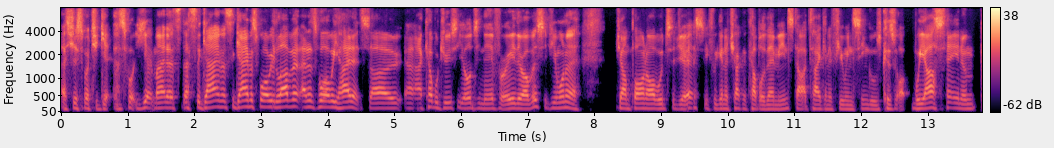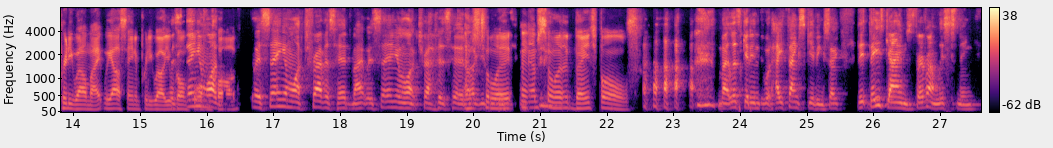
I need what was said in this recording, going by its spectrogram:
That's just what you get. That's what you get, mate. That's that's the game. That's the game. That's why we love it, and it's why we hate it. So uh, a couple juicy odds in there for either of us. If you want to jump on, I would suggest if we're going to chuck a couple of them in, start taking a few in singles because we are seeing them pretty well, mate. We are seeing them pretty well. You've we're gone four like, five. We're seeing them like Travis Head, mate. We're seeing them like Travis Head. Absolute, absolute beach balls, mate. Let's get into it. Hey, Thanksgiving. So th- these games for everyone listening.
